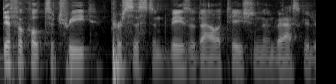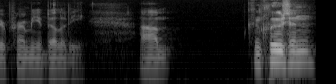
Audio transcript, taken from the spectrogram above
difficult to treat persistent vasodilatation and vascular permeability. Um, conclusion,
